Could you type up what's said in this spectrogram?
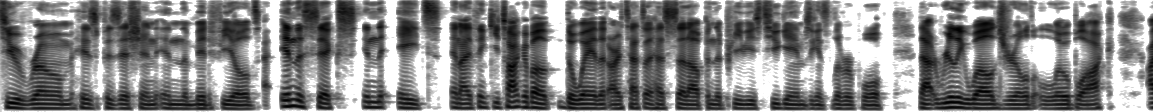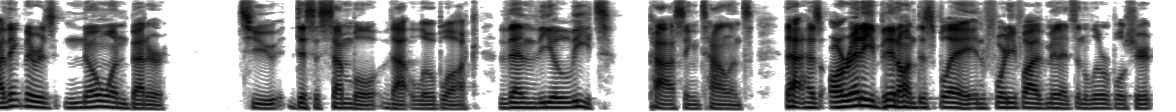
to roam his position in the midfield, in the six, in the eight. And I think you talk about the way that Arteta has set up in the previous two games against Liverpool, that really well drilled low block. I think there is no one better to disassemble that low block than the elite passing talent that has already been on display in 45 minutes in the Liverpool shirt.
